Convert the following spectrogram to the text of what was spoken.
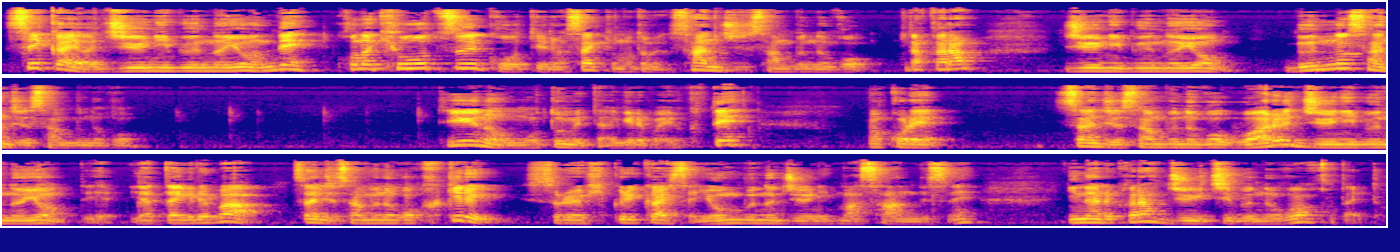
世界は12分の4で、この共通項っていうのはさっき求めた33分の5。だから、12分の4分の33分の5。っていうのを求めてあげればよくて、まあ、これ、33分の5割る12分の4ってやってあげれば、33分の5かける、それをひっくり返した4分の12、まあ3ですね。になるから11分の5が答えと。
